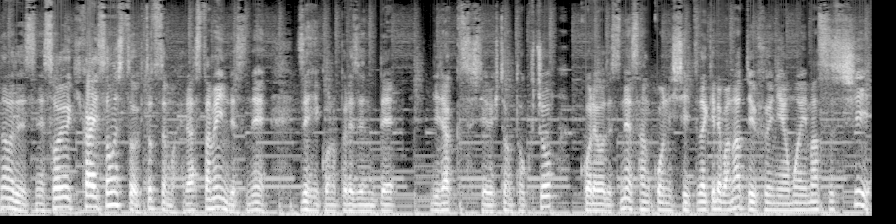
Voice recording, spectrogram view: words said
なのでですね、そういう機会損失を一つでも減らすためにですね、ぜひこのプレゼンでリラックスしている人の特徴、これをですね、参考にしていただければなというふうに思いますし、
